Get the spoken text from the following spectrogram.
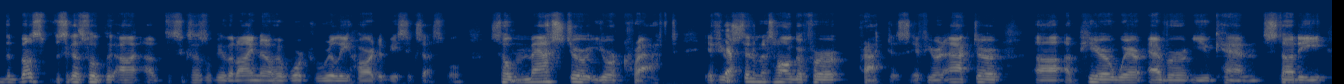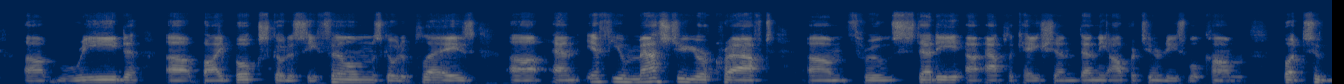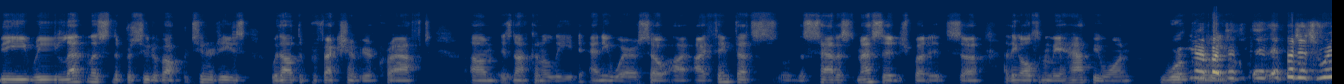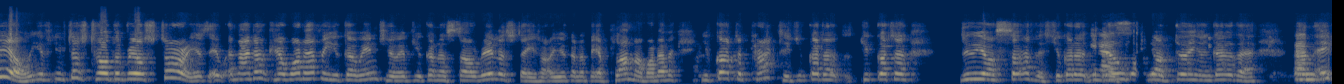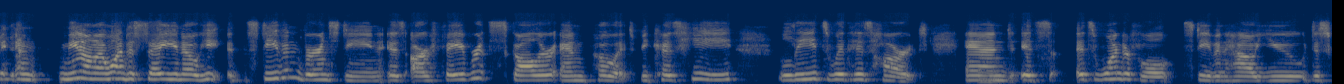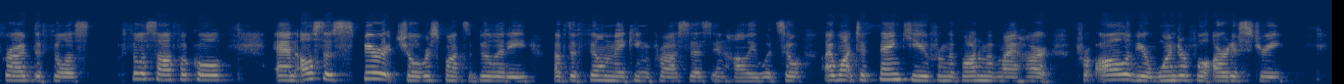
The most successful uh, successful people that I know have worked really hard to be successful. So mm-hmm. master your craft. If you're yeah. a cinematographer, practice. If you're an actor, uh, appear wherever you can. Study, uh, read, uh, buy books, go to see films, go to plays. Uh, and if you master your craft um, through steady uh, application, then the opportunities will come but to be relentless in the pursuit of opportunities without the perfection of your craft um, is not going to lead anywhere. So I, I, think that's the saddest message, but it's uh, I think ultimately a happy one. Work yeah, really but it's, but it's real. You've, you've just told the real story, it, and I don't care whatever you go into. If you're going to sell real estate or you're going to be a plumber, whatever, you've got to practice. You've got to you've got to do your service. You've got to yes. know what you're doing and go there. Um, and, and Nina, I wanted to say, you know, he Steven Bernstein is our favorite scholar and poet because he leads with his heart, and mm-hmm. it's it's wonderful, Steven, how you describe the philosoph- philosophical and also spiritual responsibility of the filmmaking process in Hollywood. So I want to thank you from the bottom of my heart for all of your wonderful artistry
